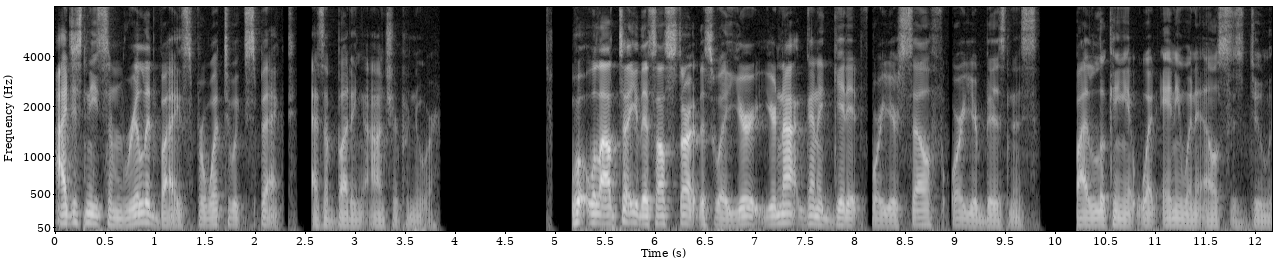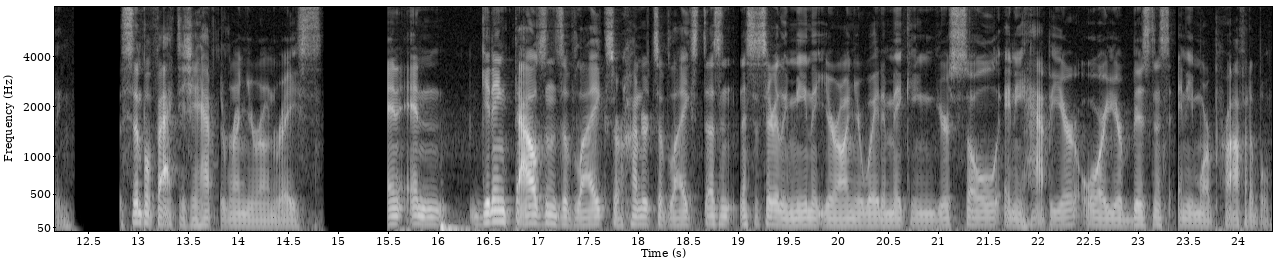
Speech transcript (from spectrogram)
I just need some real advice for what to expect as a budding entrepreneur. Well, I'll tell you this. I'll start this way. You're you're not to get it for yourself or your business by looking at what anyone else is doing. The simple fact is you have to run your own race. And and getting thousands of likes or hundreds of likes doesn't necessarily mean that you're on your way to making your soul any happier or your business any more profitable.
